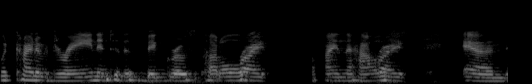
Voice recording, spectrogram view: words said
would kind of drain into this big gross puddle Right. behind the house. Right. And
